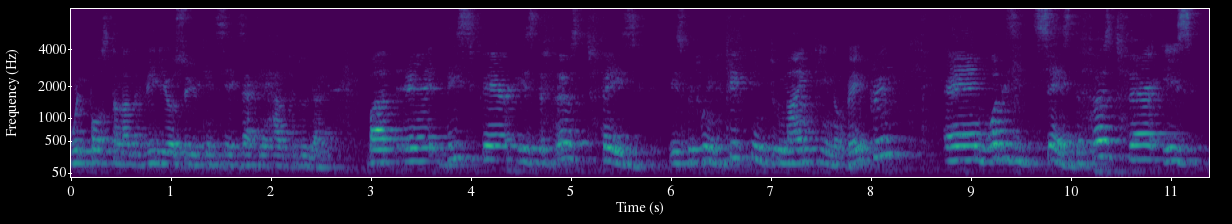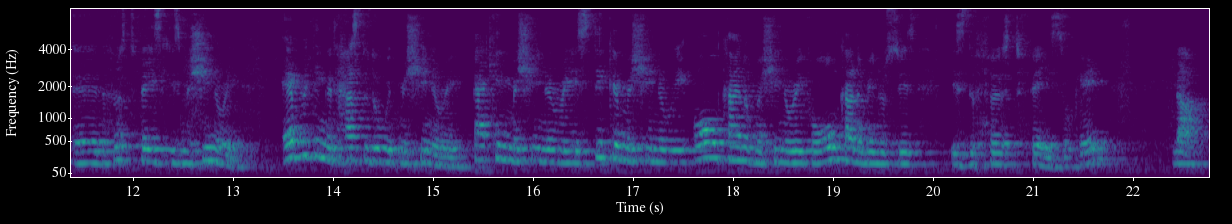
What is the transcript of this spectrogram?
will post another video so you can see exactly how to do that. But uh, this fair is the first phase is between 15 to 19 of April. And what does it says? The first fair is uh, the first phase is machinery. Everything that has to do with machinery, packing machinery, sticker machinery, all kind of machinery for all kind of industries is the first phase, okay? Now,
